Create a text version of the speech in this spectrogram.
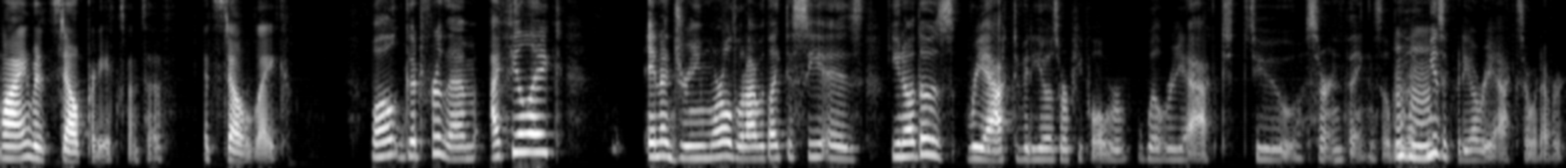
line, but it's still pretty expensive. It's still like Well, good for them. I feel like in a dream world, what I would like to see is you know those react videos where people re- will react to certain things. They'll be Mhm. like music video reacts or whatever.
